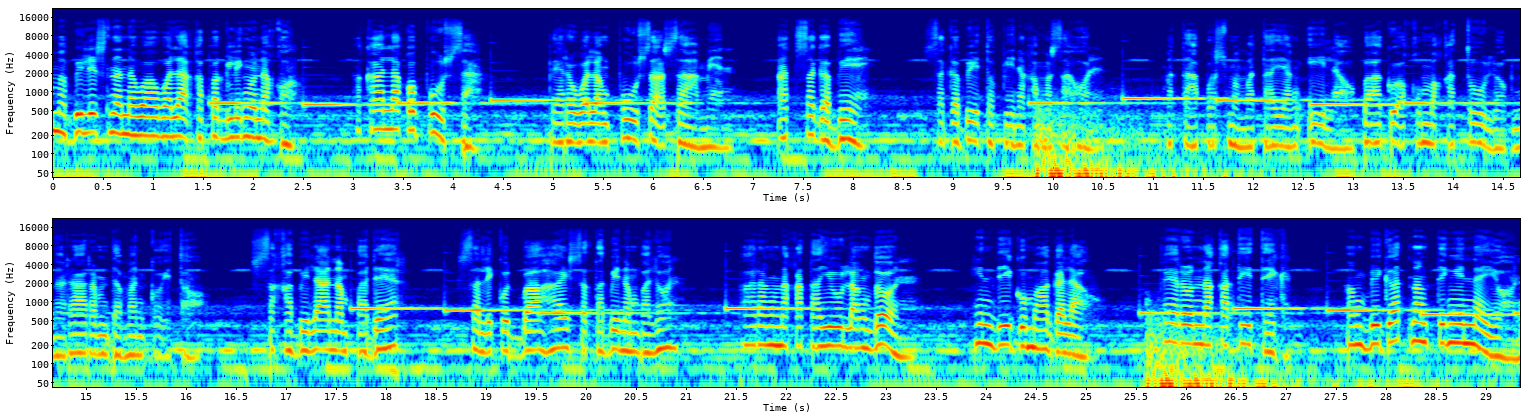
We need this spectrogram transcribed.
Mabilis na nawawala kapag lingon ako. Akala ko pusa, pero walang pusa sa amin. At sa gabi, sa gabi ito pinakamasahol. Matapos mamatay ang ilaw bago ako makatulog, nararamdaman ko ito. Sa kabila ng pader, sa likod bahay sa tabi ng balon, parang nakatayo lang doon. Hindi gumagalaw, pero nakatitig. Ang bigat ng tingin na yon,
